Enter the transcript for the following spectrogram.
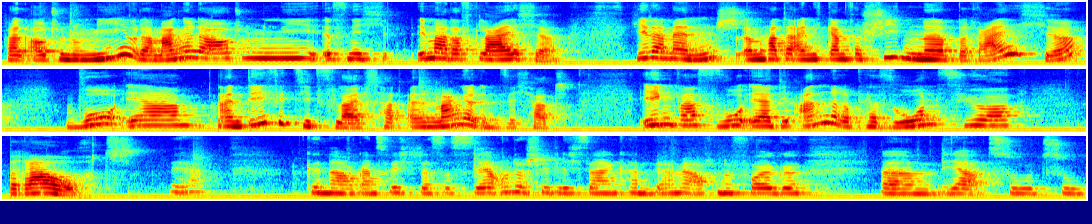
Weil Autonomie oder mangelnde Autonomie ist nicht immer das Gleiche. Jeder Mensch ähm, hatte eigentlich ganz verschiedene Bereiche, wo er ein Defizit vielleicht hat, einen Mangel in sich hat. Irgendwas, wo er die andere Person für braucht. Ja, genau, ganz wichtig, dass es sehr unterschiedlich sein kann. Wir haben ja auch eine Folge ähm, ja, zu, zu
